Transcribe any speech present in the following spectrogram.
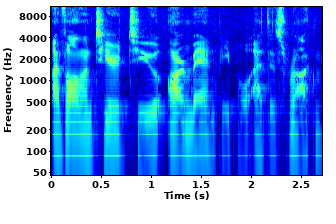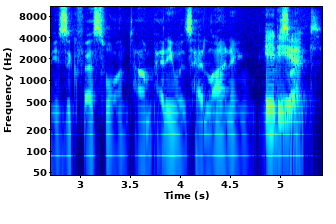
I volunteered to armband people at this rock music festival, and Tom Petty was headlining. He was like- Idiot.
